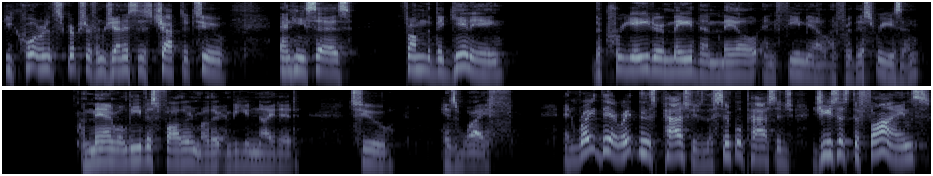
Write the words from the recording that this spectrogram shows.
He quoted scripture from Genesis chapter 2, and he says, From the beginning, the Creator made them male and female, and for this reason, a man will leave his father and mother and be united to his wife. And right there, right in this passage, the simple passage, Jesus defines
